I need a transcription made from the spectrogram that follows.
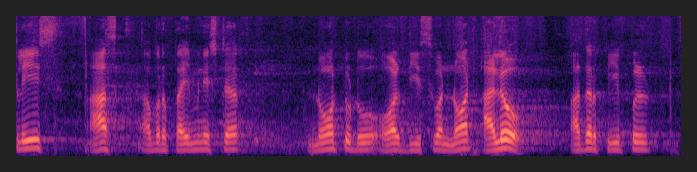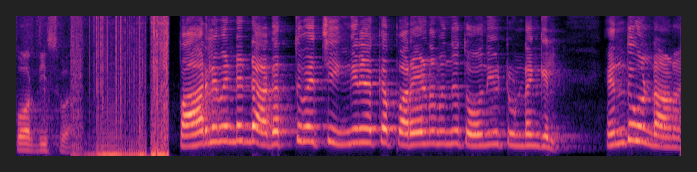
Please ask our Prime Minister not to do all this one, not allow other people for this one. പാർലമെന്റിന്റെ അകത്ത് വെച്ച് ഇങ്ങനെയൊക്കെ പറയണമെന്ന് തോന്നിയിട്ടുണ്ടെങ്കിൽ എന്തുകൊണ്ടാണ്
